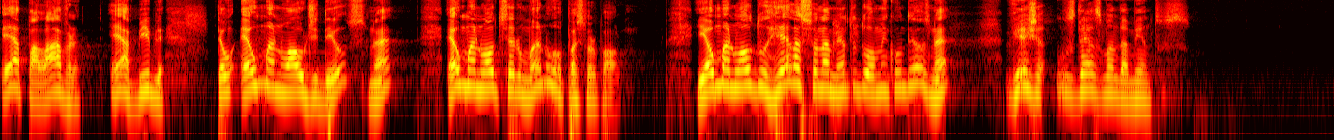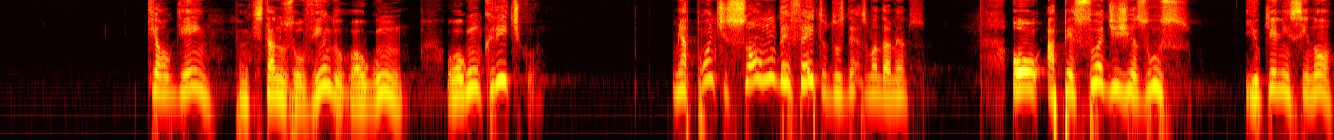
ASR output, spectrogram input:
é a palavra, é a Bíblia. Então é um manual de Deus, né? É um manual do ser humano, pastor Paulo. E é o manual do relacionamento do homem com Deus, né? Veja os dez mandamentos. Que alguém que está nos ouvindo, ou algum, ou algum crítico, me aponte só um defeito dos dez mandamentos. Ou a pessoa de Jesus e o que ele ensinou.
